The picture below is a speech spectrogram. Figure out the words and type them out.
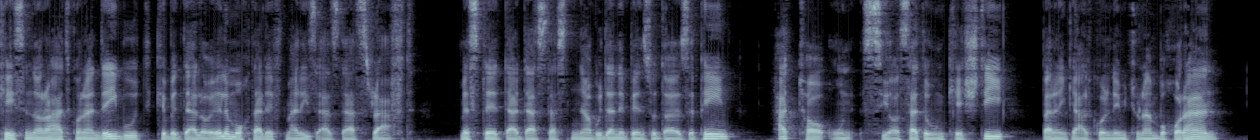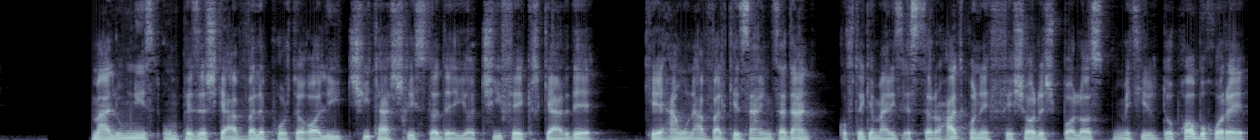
کیس ناراحت کننده ای بود که به دلایل مختلف مریض از دست رفت. مثل در دسترس نبودن بنزودیازپین حتی اون سیاست اون کشتی برای اینکه الکل نمی‌تونن بخورن. معلوم نیست اون پزشک اول پرتغالی چی تشخیص داده یا چی فکر کرده که همون اول که زنگ زدن گفته که مریض استراحت کنه فشارش بالاست متیل دوپا بخوره.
